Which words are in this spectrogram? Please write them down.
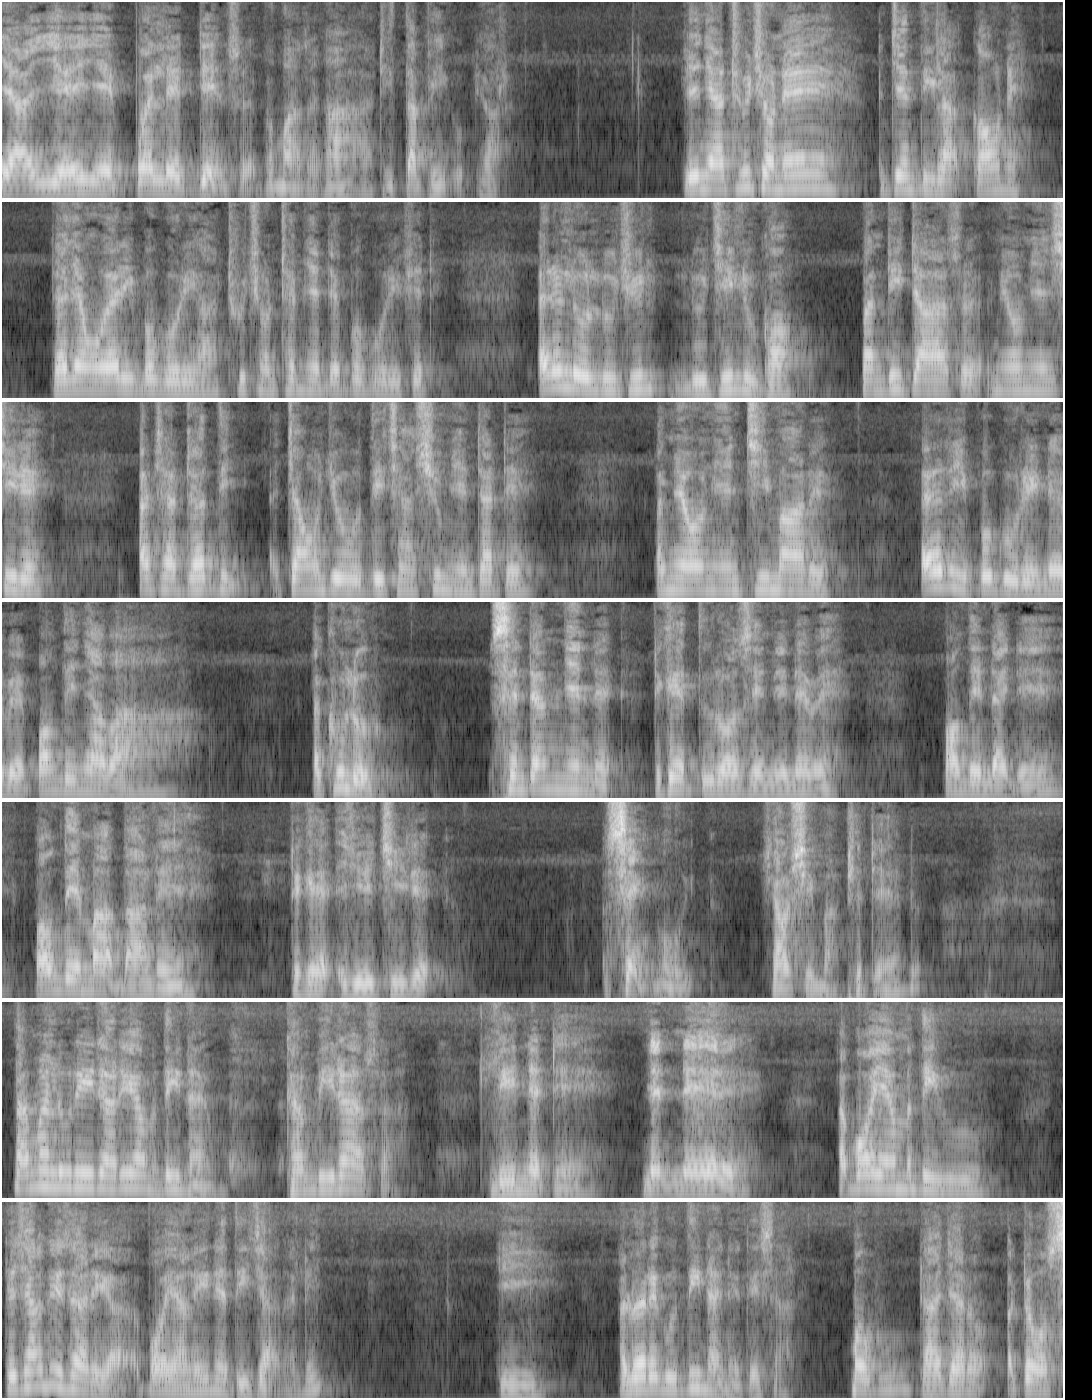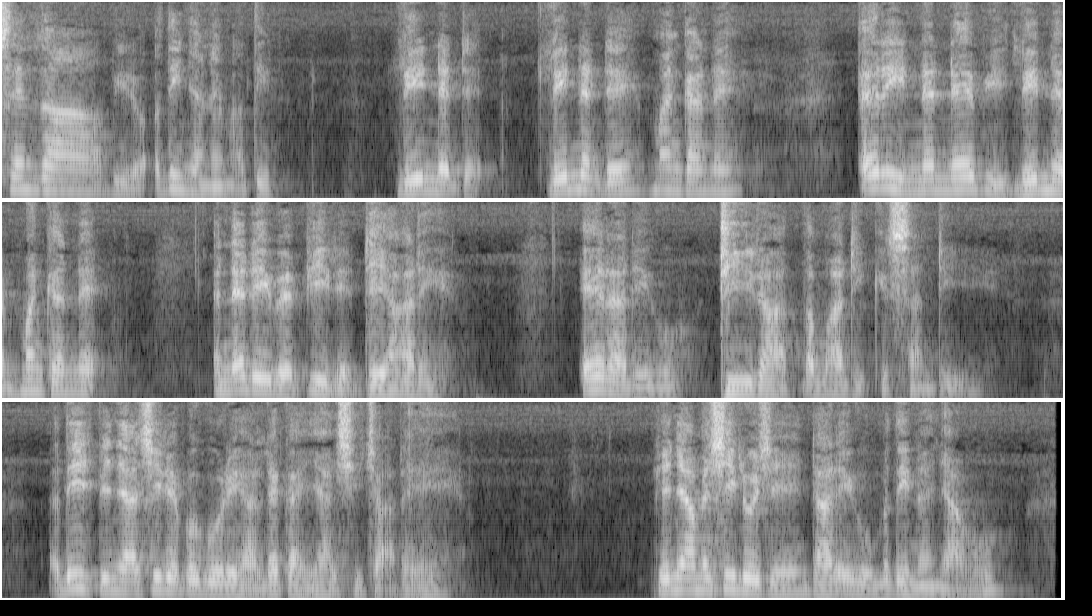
ညာရဲရင်ပွဲလက်တင့်ဆိုတဲ့ဗမာစကားဒီတပ်ဖိကိုပြောတာပညာထူးချွန်တယ်အကျင့်သီလကောင်းတယ်ဒါကြောင့်ဝယ်ဒီပုဂ္ဂိုလ်တွေဟာထူးချွန်ထက်မြက်တဲ့ပုဂ္ဂိုလ်တွေဖြစ်တယ်အဲ့ဒါလိုလူကြီးလူကြီးလူကောင်းပန္တိတာဆိုတဲ့အမျိုးမြင်ရှိတယ်အထဓာတိအကြောင်းအကျိုးသေချာရှုမြင်တတ်တယ်အမျိုးမြင်ကြီးမားတယ်အဲ့ဒီပုဂ္ဂိုလ်တွေနဲ့ပဲပေါင်းသိကြပါအခုလို့စင်တမ်းမြင့်တဲ့ တကယ်သူတော်စင်နေနဲ့ပဲပေါင်းတင်လိုက်တယ်ပေါင်းတင်မှသာလင်တကယ်အရေးကြီးတဲ့အဆင့်ကိုရောက်ရှိမှဖြစ်တယ်လို့တာမန်လူတွေဒါတွေကမသိနိုင်ဘူးဂံဗီရစာလေးနဲ့တယ်နဲ့နဲတယ်အပေါ်ယံမသိဘူးတခြားကိစ္စတွေကအပေါ်ယံလေးနဲ့သိကြတယ်လေဒီအလွယ်တကူသိနိုင်တဲ့ကိစ္စတွေမဟုတ်ဘူးဒါကြတော့အတော်စဉ်းစားပြီးတော့အသိဉာဏ်နဲ့မှသိတယ် လေးနဲ့တဲ့လေးနဲ့တဲ့မှန်ကန်တယ်အဲ့ဒီနဲ့နဲပြီးလေးနဲ့မှန်ကန်တဲ့အ내ဒိဗေပြည့်တဲ့တရားတွေအဲ့ဓာတွေကိုဓီရာတမ္တိကိစ္ဆန္တိအသိပညာရှိတဲ့ပုဂ္ဂိုလ်တွေဟာလက်ကင်ရရှိကြတယ်ပညာမရှိလို့ရှိရင်ဒါတွေကိုမသိနိုင်ကြဘူး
